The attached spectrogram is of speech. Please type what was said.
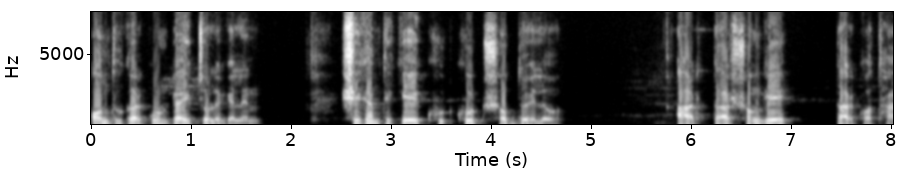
অন্ধকার কোণটায় চলে গেলেন। সেখান থেকে খুটখুট শব্দ এলো, আর তার সঙ্গে তার কথা।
